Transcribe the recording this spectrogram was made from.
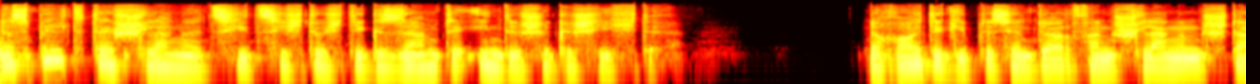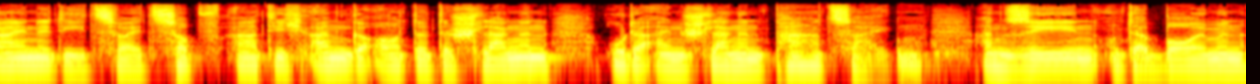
Das Bild der Schlange zieht sich durch die gesamte indische Geschichte. Noch heute gibt es in Dörfern Schlangensteine, die zwei zopfartig angeordnete Schlangen oder ein Schlangenpaar zeigen, an Seen, unter Bäumen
